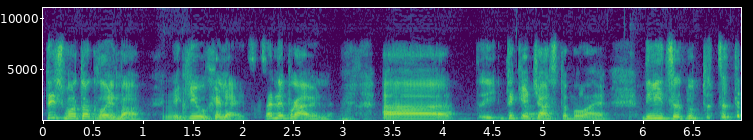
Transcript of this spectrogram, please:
ти шматок лайна, який ухиляється. Це неправильно. А, таке часто буває. Дивіться, ну це, це,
